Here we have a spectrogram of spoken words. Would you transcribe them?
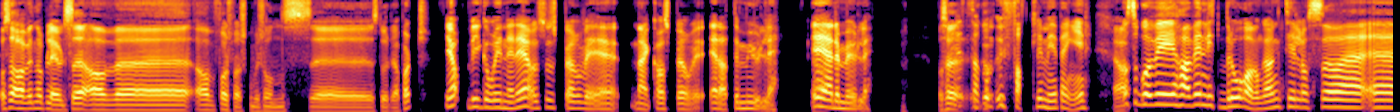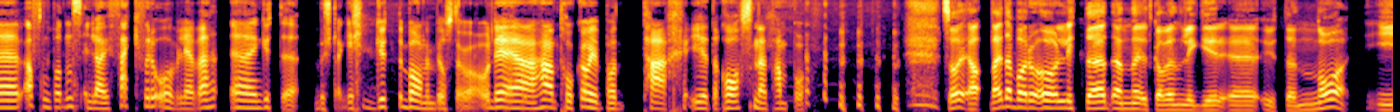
Og så har vi en opplevelse av, eh, av Forsvarskommisjonens uh, store rapport. Ja, vi går inn i det, og så spør vi Nei, hva spør vi? Er dette mulig? Er det mulig? Det er snakk om ufattelig mye penger. Ja. Og så går vi, har vi en litt brå overgang til også eh, Aftenpottens life hack for å overleve eh, guttebursdager. Guttebarnebursdager. Og det er, her tråkker vi på tær i et rasende tempo. så ja, nei, det er bare å lytte. Denne utgaven ligger eh, ute nå i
